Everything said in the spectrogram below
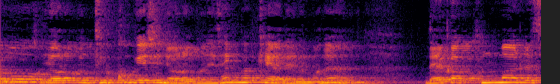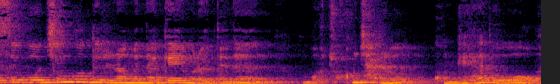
번째로 되는 여러분 듣고 계신 여러분이 생각해야 되는 거는 내가 군마를 쓰고 친구들이랑 맨날 게임을 할 때는 뭐 조금 잘못 공개해도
